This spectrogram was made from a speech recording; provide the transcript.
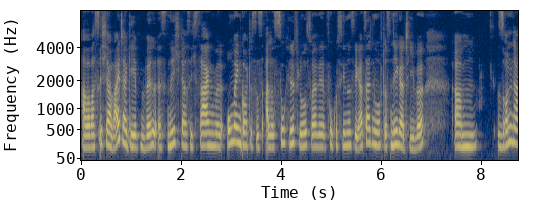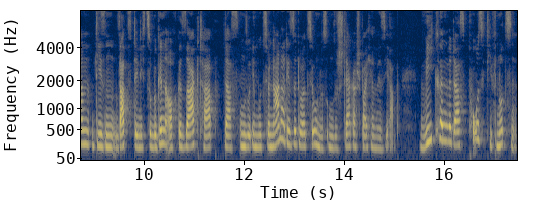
Aber was ich ja weitergeben will, ist nicht, dass ich sagen will, oh mein Gott, es ist alles so hilflos, weil wir fokussieren uns die ganze Zeit nur auf das Negative, ähm, sondern diesen Satz, den ich zu Beginn auch gesagt habe, dass umso emotionaler die Situation ist, umso stärker speichern wir sie ab. Wie können wir das positiv nutzen?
